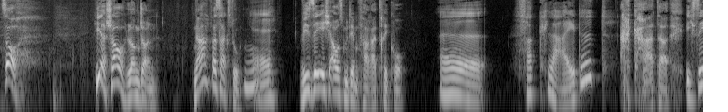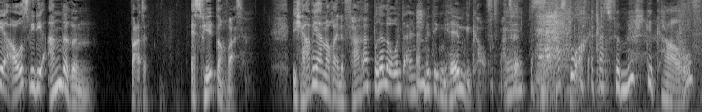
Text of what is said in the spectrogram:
So. Hier, schau, Long John. Na, was sagst du? Nee. Wie sehe ich aus mit dem Fahrradtrikot? Äh, verkleidet? Ach, Kater, ich sehe aus wie die anderen. Warte, es fehlt noch was. Ich habe ja noch eine Fahrradbrille und einen schnittigen Helm gekauft. Warte. Äh, hast du auch etwas für mich gekauft?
